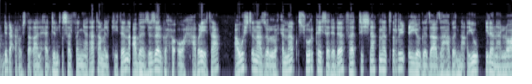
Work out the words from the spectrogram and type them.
ዓዲ ዳዕሮ ዝተቃልሐ ድምፂ ሰልፈኛታት ኣመልኪተን ኣብ ዝዘርግሐኦ ሓበሬታ ኣብ ውሽጥና ዘሎ ሕመቕ ሱር ከይሰደደ ፈቲሽና ክነፅሪ ዕዮ ገዛ ዝሃበና እዩ ኢለን ኣለዋ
